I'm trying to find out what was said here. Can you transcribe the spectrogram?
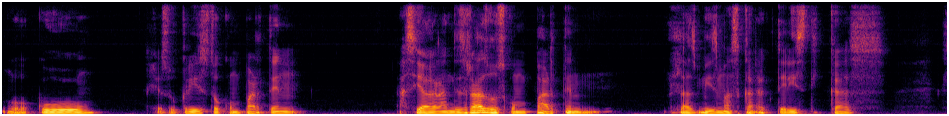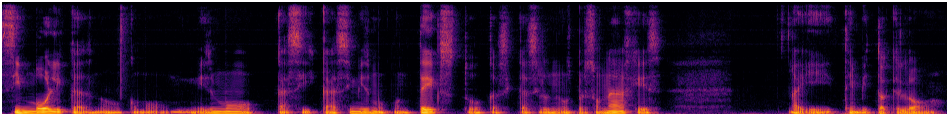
Goku, Jesucristo comparten, así a grandes rasgos, comparten las mismas características simbólicas, ¿no? Como mismo, casi, casi mismo contexto, casi, casi los mismos personajes. Ahí te invito a que lo,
